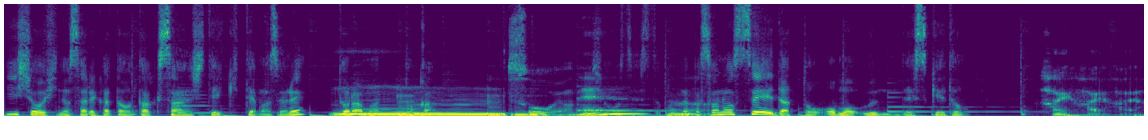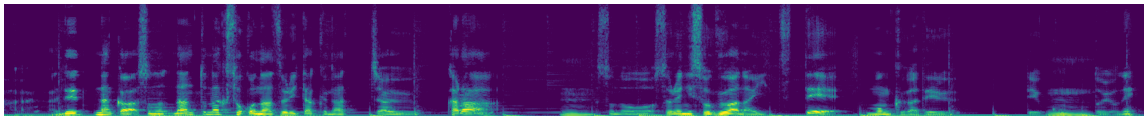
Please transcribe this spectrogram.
いい消費のされ方をたくさんしてきてますよね。ドラマとかうーんそうよね。小説とか。なんかそのせいだと思うんですけど、はいはいはいはい。で、なんか、その、なんとなくそこなぞりたくなっちゃうから、うん。その、それにそぐわないっつって、文句が出るっていうことよね。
